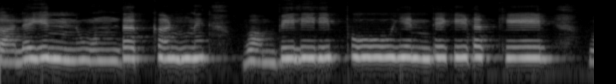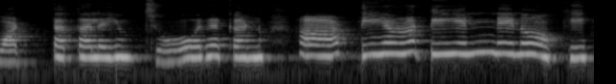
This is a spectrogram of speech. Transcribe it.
തലയൻ ഉണ്ടക്കണ്ണൻ വമ്പിലിരിപ്പൂ എന്റെ കിടക്കേൽ. വട്ടത്തലയും ചോര കണ്ണും ആട്ടി ആട്ടി എന്നെ നോക്കി.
